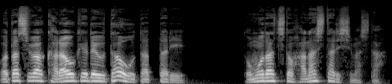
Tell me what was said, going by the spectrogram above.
私はカラオケで歌を歌ったり、友達と話したりしました。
